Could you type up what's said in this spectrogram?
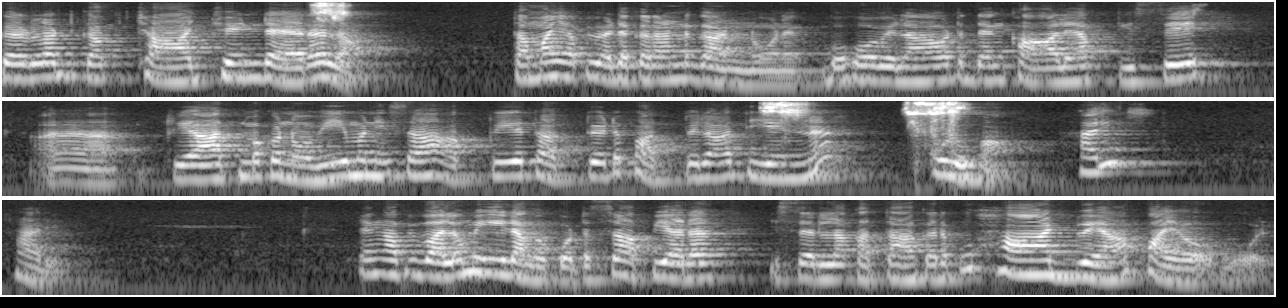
කරලා ටිකක් charge වෙන්න ඇරලා තමයි අපි වැඩ කරන්න ගන්න ඕනේ. බොහෝ වෙලාවට දැන් කාලයක් තිස්සේ ක්‍රියාත්මක නොවීම නිසා අක්‍රිය තත්වයට පත් වෙලා තියෙන්න පුළුවන්. හරි? හරි. දැන් අපි බලමු ඊළඟ කොටස. අපි අර ඉස්සරලා කතා කරපු hardware firewall.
